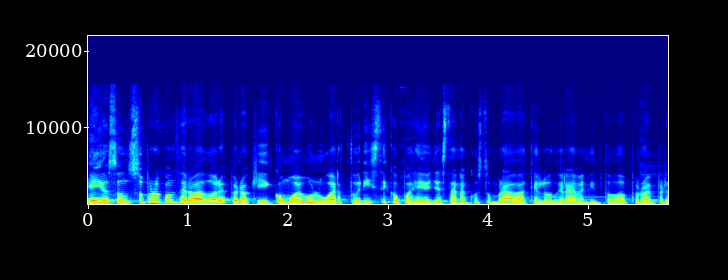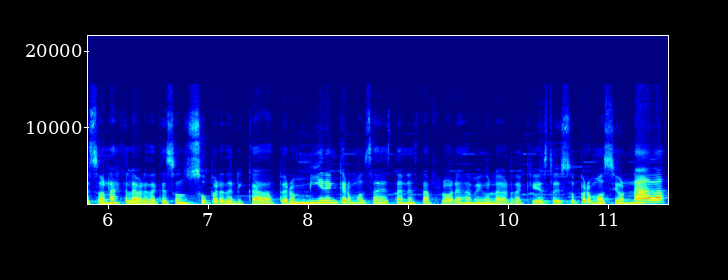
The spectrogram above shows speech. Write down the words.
Ellos son súper conservadores, pero aquí como es un lugar turístico, pues ellos ya están acostumbrados a que los graben y todo, pero hay personas que la verdad que son súper delicadas, pero miren qué hermosas están estas flores, amigos, la verdad que yo estoy súper emocionada.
